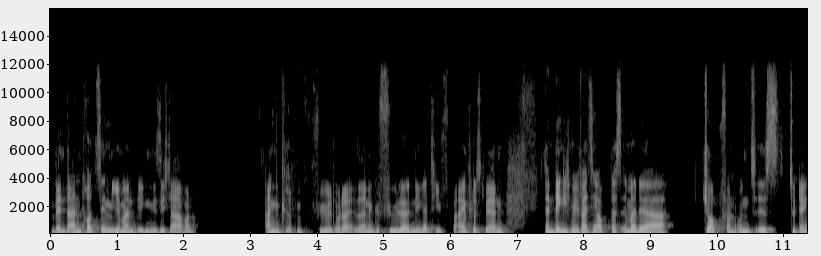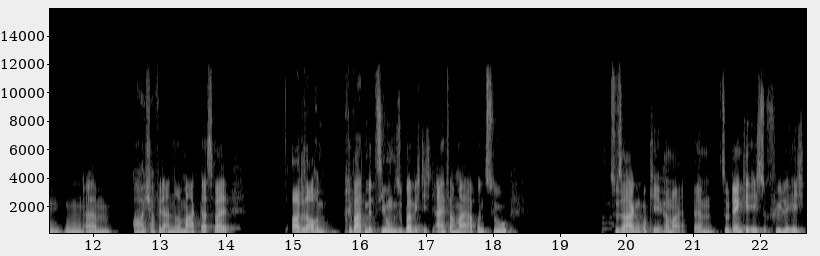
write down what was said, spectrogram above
Wenn dann trotzdem jemand irgendwie sich davon angegriffen fühlt oder seine Gefühle negativ beeinflusst werden, dann denke ich mir, ich weiß nicht, ob das immer der Job von uns ist, zu denken, ähm, oh, ich hoffe, der andere mag das, weil oh, das ist auch in privaten Beziehungen super wichtig, einfach mal ab und zu zu sagen, okay, hör mal, ähm, so denke ich, so fühle ich,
